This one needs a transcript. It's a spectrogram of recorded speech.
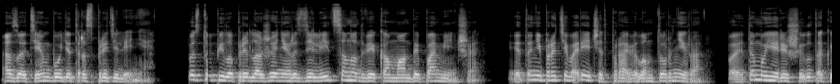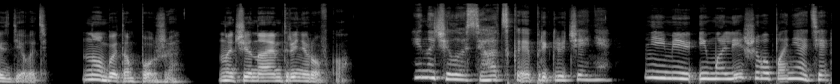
а затем будет распределение. Поступило предложение разделиться на две команды поменьше. Это не противоречит правилам турнира, поэтому я решил так и сделать. Но об этом позже. Начинаем тренировку. И началось адское приключение. Не имею и малейшего понятия,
